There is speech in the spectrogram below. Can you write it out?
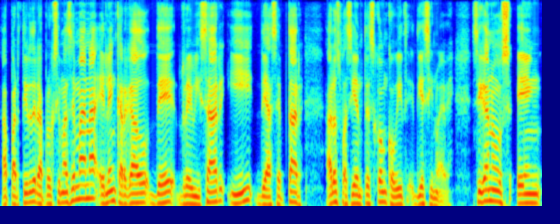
a partir de la próxima semana el encargado de revisar y de aceptar a los pacientes con COVID-19. Síganos en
